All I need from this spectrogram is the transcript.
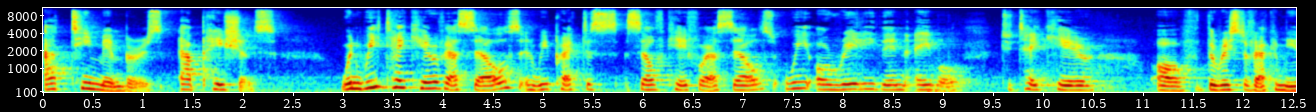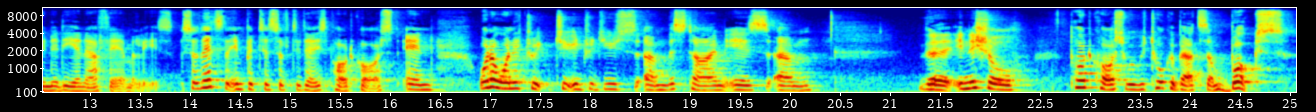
our team members, our patients. When we take care of ourselves and we practice self care for ourselves, we are really then able to take care of the rest of our community and our families. So that's the impetus of today's podcast. And what I wanted to, to introduce um, this time is um, the initial podcast where we talk about some books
